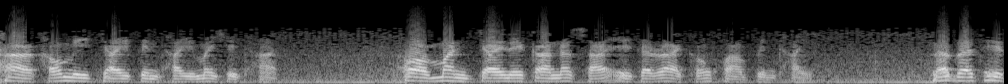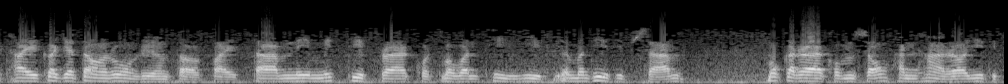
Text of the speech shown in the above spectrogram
ถ้าเขามีใจเป็นไทยไม่ใช่ทาสพ่อมั่นใจในการรักษาเอกราชของความเป็นไทย และประเทศไทยก็จะต้องรุ่งเรืองต่อไปตามนิมิตที่ปรากฏเมื่อวันที่ยี่วันที่สิบสามมกราคมสองพันห้าร้อยี่สิบ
